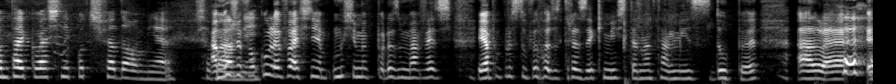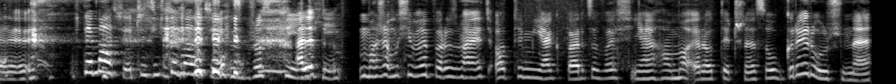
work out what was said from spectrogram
On tak właśnie podświadomie się A może bawi. w ogóle właśnie musimy porozmawiać. Ja po prostu wychodzę teraz z jakimiś tematami z dupy, ale, e, W temacie, czyli w temacie. Z brzoskwinki. ale t- może musimy porozmawiać o tym, jak bardzo właśnie homoerotyczne są gry różne.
